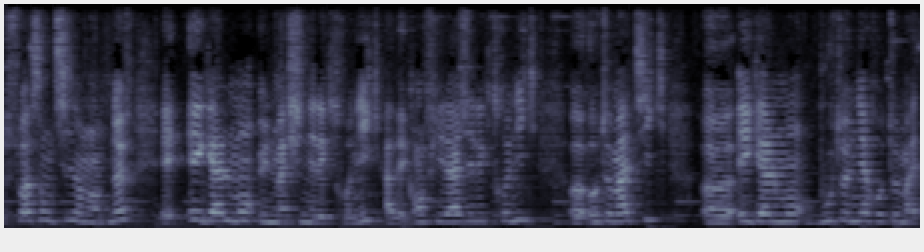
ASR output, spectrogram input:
6699, est également une machine électronique avec enfilage électronique euh, automatique, euh, également boutonnière automatique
